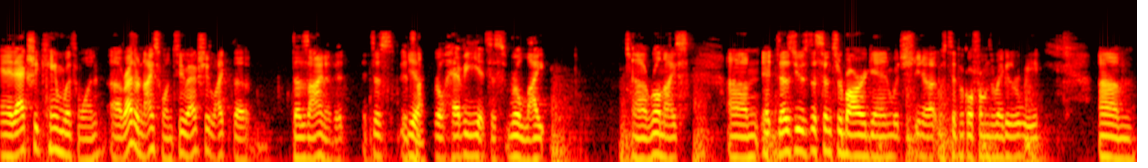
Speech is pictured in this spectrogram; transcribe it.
And it actually came with one, a rather nice one too. I actually like the design of it. It just, it's Yeah. not real heavy. It's just real light, uh, real nice. Um, it does use the sensor bar again, which you know that was typical from the regular Wii. Um,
